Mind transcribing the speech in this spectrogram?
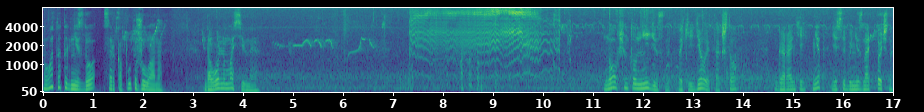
Вот это гнездо сорокопута жулана довольно массивная. Но, в общем-то, он не единственный, кто такие делает, так что гарантий нет, если бы не знать точно,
